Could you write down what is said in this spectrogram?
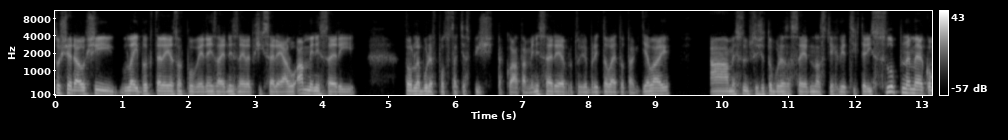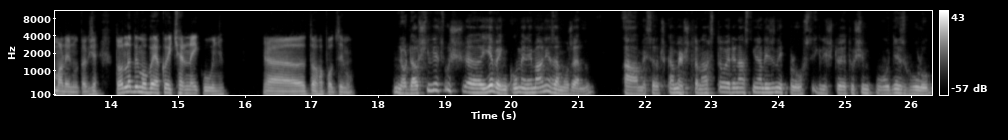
což je další label, který je zodpovědný za jedny z nejlepších seriálů a minisérií tohle bude v podstatě spíš taková ta minisérie, protože Britové to tak dělají. a myslím si, že to bude zase jedna z těch věcí, které slupneme jako malinu. Takže tohle by mohl být jako i černý kůň uh, toho podzimu. No další věc už eh, je venku, minimálně za mořem. A my se dočkáme 14.11. na Disney+, Plus, i když to je tuším původně z Hulu.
